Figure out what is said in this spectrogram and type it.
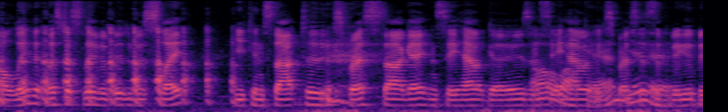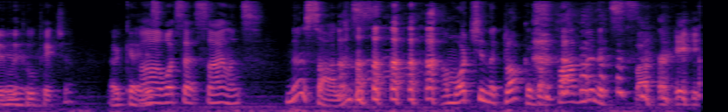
I'll leave it. Let's just leave a bit of a slate. You can start to express Stargate and see how it goes and Oh, see how I it can, expresses the yeah, bigger biblical yeah. picture. Okay, ah, let's- Oh, what's that silence? No silence. I'm watching the clock. I've got five minutes. Sorry.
